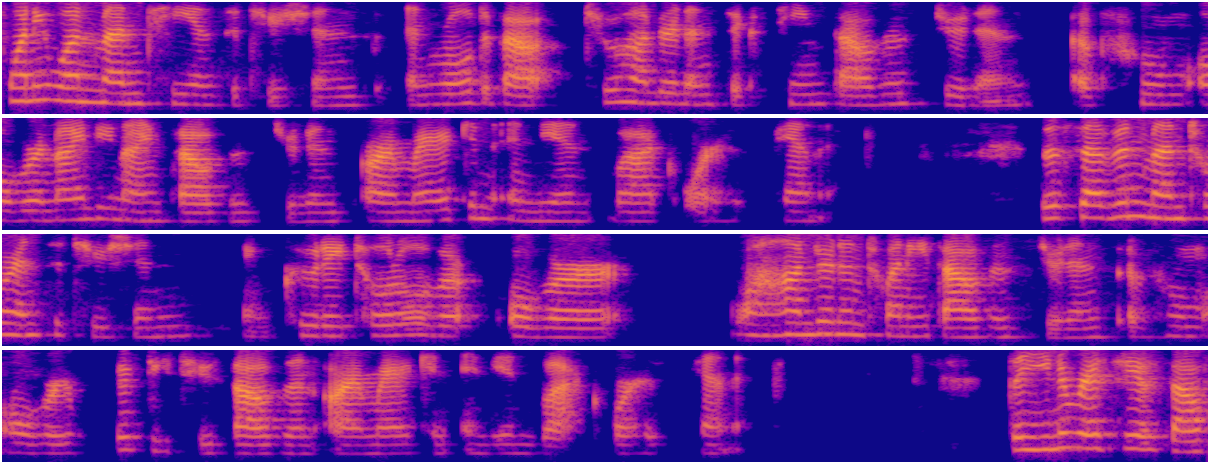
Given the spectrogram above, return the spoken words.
21 mentee institutions enrolled about 216,000 students, of whom over 99,000 students are American Indian, Black, or Hispanic. The seven mentor institutions include a total of over 120,000 students, of whom over 52,000 are American Indian, Black, or Hispanic. The University of South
